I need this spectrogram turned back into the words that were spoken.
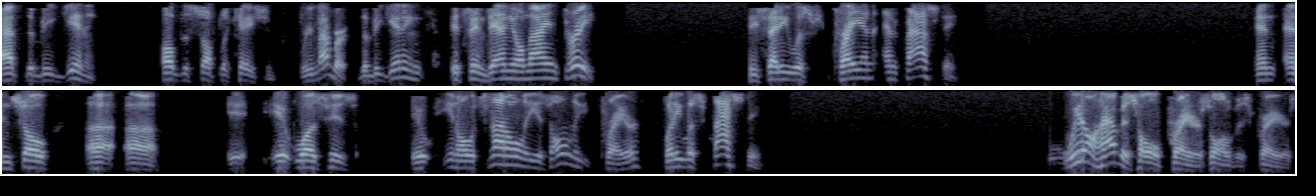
At the beginning of the supplication. Remember, the beginning, it's in Daniel 9, 3. He said he was praying and fasting and and so uh, uh, it, it was his. It, you know, it's not only his only prayer, but he was fasting. We don't have his whole prayers, all of his prayers.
